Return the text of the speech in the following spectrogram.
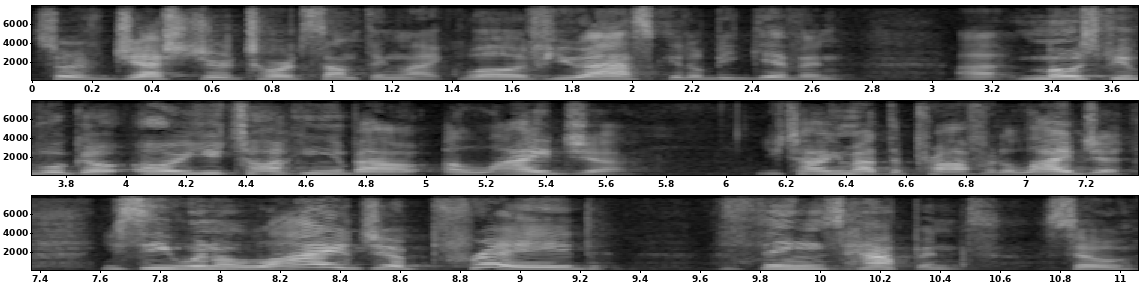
sort of gesture towards something like, well, if you ask, it'll be given, uh, most people go, oh, are you talking about Elijah? You're talking about the prophet Elijah. You see, when Elijah prayed, things happened. So,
